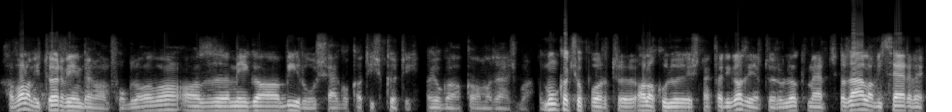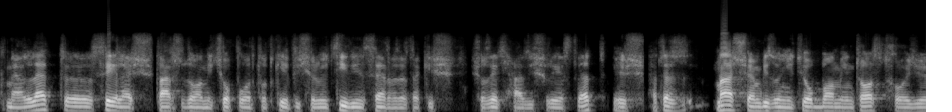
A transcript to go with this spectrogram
Ha valami törvényben van foglalva, az még a bíróságokat is köti a jogalkalmazásba. A munkacsoport alakulésnek pedig azért örülök, mert az állami szervek mellett széles társadalmi csoportot képviselő civil szervezetek is és az egyház is részt vett, és hát ez más sem bizonyít jobban, mint azt, hogy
